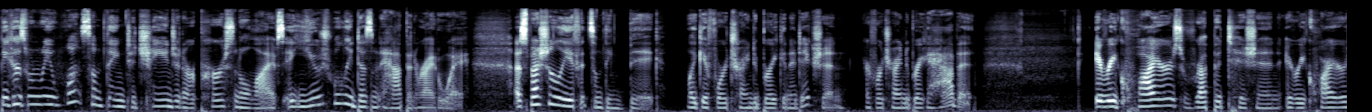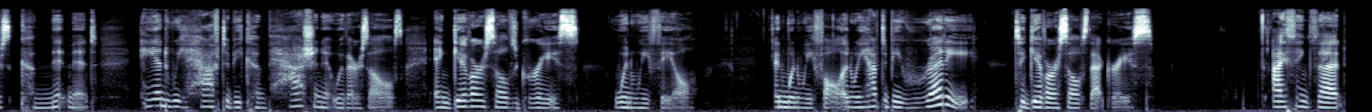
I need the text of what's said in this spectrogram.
Because when we want something to change in our personal lives, it usually doesn't happen right away, especially if it's something big like if we're trying to break an addiction or if we're trying to break a habit. It requires repetition, it requires commitment, and we have to be compassionate with ourselves and give ourselves grace when we fail and when we fall. And we have to be ready to give ourselves that grace. I think that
